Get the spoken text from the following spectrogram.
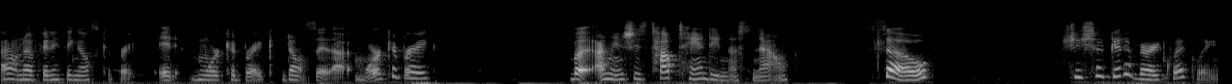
I don't know if anything else could break. It more could break. Don't say that. More could break. But I mean, she's top handing us now, so she should get it very quickly.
